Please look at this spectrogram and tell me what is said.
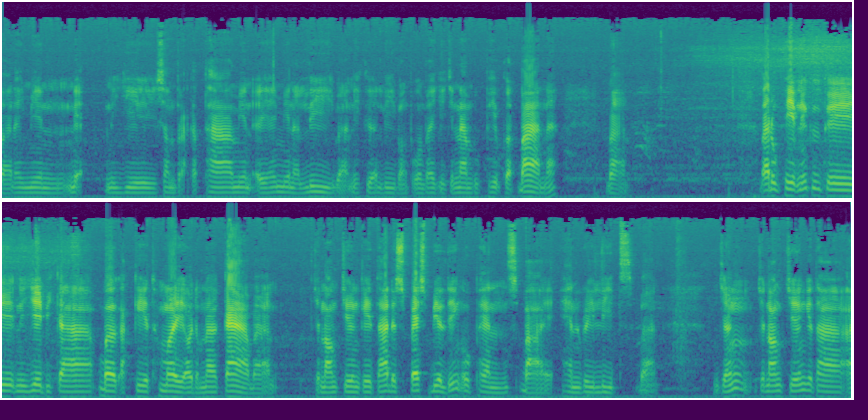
បាទហើយមានអ្នកនិយាយសន្ទរកថាមានអីហើយមានអាលីបាទនេះគឺអាលីបងប្អូនប្រហែលជាចំណាំរូបភាពគាត់បានណាបាទបាទរូបភាពនេះគឺគេនិយាយពីការបើកអគារថ្មីឲ្យដំណើរការបាទ ចំណងជើងគេថា the space building opens by Henry Leeds បាទអញ្ចឹងចំណងជើងគេថាអ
